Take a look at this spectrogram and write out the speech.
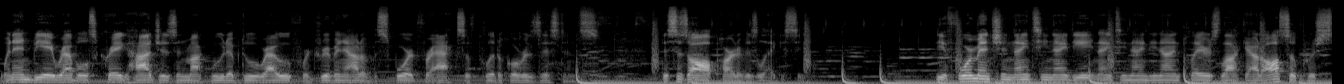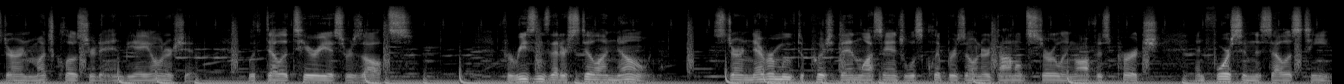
when NBA rebels Craig Hodges and Mahmoud Abdul Rauf were driven out of the sport for acts of political resistance. This is all part of his legacy. The aforementioned 1998 1999 players' lockout also pushed Stern much closer to NBA ownership, with deleterious results. For reasons that are still unknown, Stern never moved to push then Los Angeles Clippers owner Donald Sterling off his perch and force him to sell his team.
